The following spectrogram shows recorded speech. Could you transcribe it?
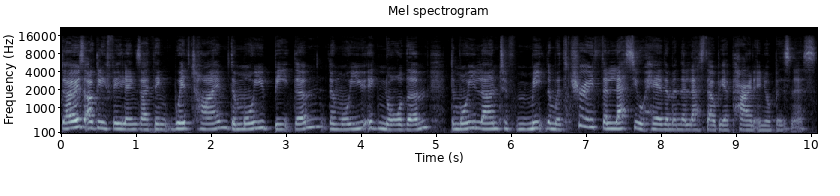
those ugly feelings, I think, with time, the more you beat them, the more you ignore them, the more you learn to meet them with truth, the less you'll hear them and the less they'll be apparent in your business.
